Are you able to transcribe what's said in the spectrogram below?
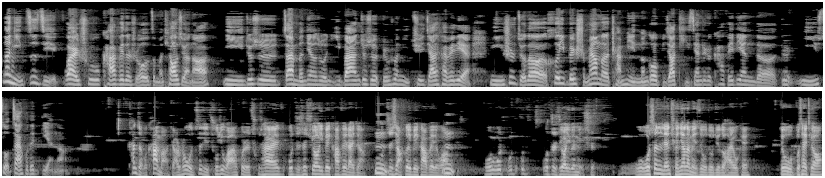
那你自己外出咖啡的时候怎么挑选呢？你就是在门店的时候，一般就是比如说你去一家咖啡店，你是觉得喝一杯什么样的产品能够比较体现这个咖啡店的，就是你所在乎的点呢？看怎么看吧。假如说我自己出去玩或者出差，我只是需要一杯咖啡来讲，我只想喝一杯咖啡的话，我我我我我只需要一杯美式，我我甚至连全家的美式我都觉得还 OK，所以我不太挑。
